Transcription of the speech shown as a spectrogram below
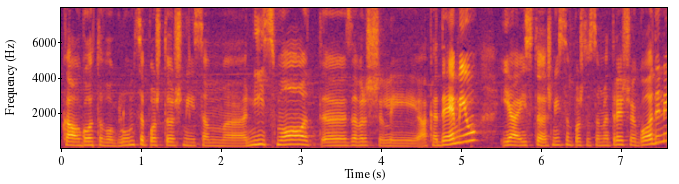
kao gotovog glumca, pošto još nisam, e, nismo završili akademiju. Ja isto još nisam, pošto sam na trećoj godini.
